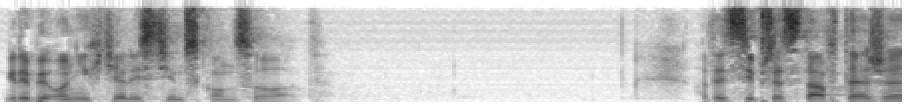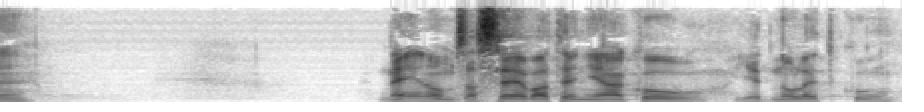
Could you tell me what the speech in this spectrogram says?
kdyby oni chtěli s tím skoncovat. A teď si představte, že nejenom zaséváte nějakou jednoletku,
